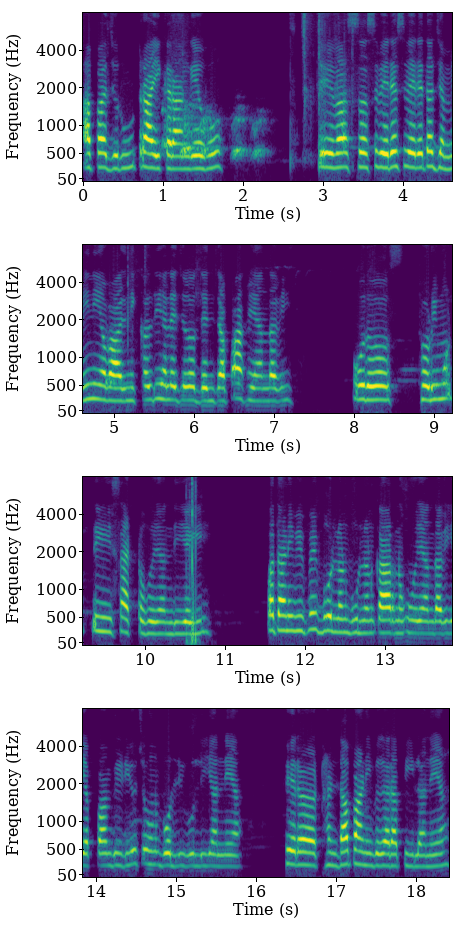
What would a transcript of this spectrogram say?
ਆਪਾਂ ਜਰੂਰ ਟਰਾਈ ਕਰਾਂਗੇ ਉਹ। ਤੇ ਬਸ ਸਵੇਰੇ ਸਵੇਰੇ ਤਾਂ ਜਮੀ ਨਹੀਂ ਆਵਾਜ਼ ਨਿਕਲਦੀ, ਹਲੇ ਜਦੋਂ ਦਿਨ ਜਾ ਭਾਖ ਜਾਂਦਾ ਵੀ, ਉਦੋਂ ਥੋੜੀ ਮੋਟੀ ਸੈੱਟ ਹੋ ਜਾਂਦੀ ਹੈਗੀ। ਪਤਾ ਨਹੀਂ ਵੀ ਭਈ ਬੋਲਣ ਬੋਲਣ ਕਾਰਨ ਹੋ ਜਾਂਦਾ ਵੀ ਆਪਾਂ ਵੀਡੀਓ 'ਚ ਹੁਣ ਬੋਲੀ ਬੋਲੀ ਜਾਂਦੇ ਆ ਫਿਰ ਠੰਡਾ ਪਾਣੀ ਵਗੈਰਾ ਪੀ ਲੈਂਦੇ ਆ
